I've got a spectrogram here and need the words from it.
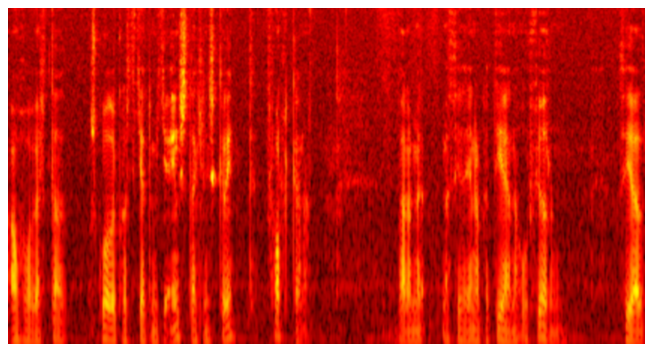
áhugavert að skoða hvort getum ekki einstaklingsgreint fólkana bara með, með því að einarka DNA úr fjöðrunum. Því að,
